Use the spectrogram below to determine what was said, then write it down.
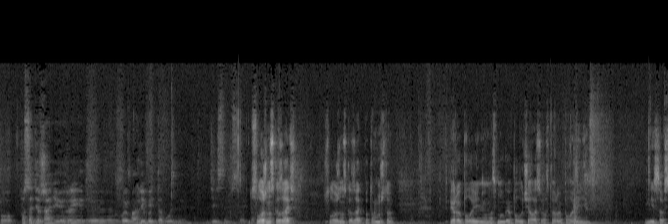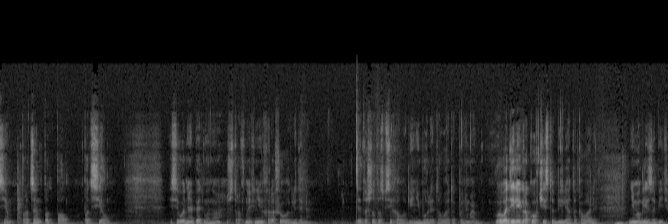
по, по содержанию игры э, вы могли быть довольны действиями своих? Сложно сказать, сложно сказать, потому что в первой половине у нас многое получалось, во второй половине не совсем. Процент подпал, подсел. И сегодня опять мы на штрафных нехорошо выглядели. Это что-то с психологией, не более того, я так понимаю. Выводили игроков, чисто били, атаковали, не могли забить.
